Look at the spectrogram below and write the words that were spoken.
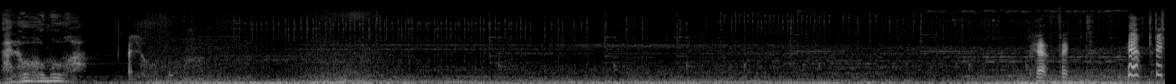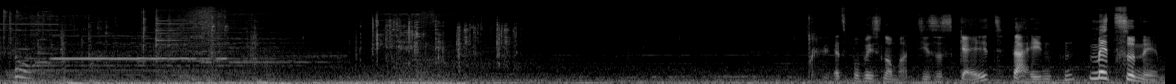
Hallo, Homura. Perfekt. Perfekt. Jetzt probiere ich es nochmal. Dieses Geld da hinten mitzunehmen.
